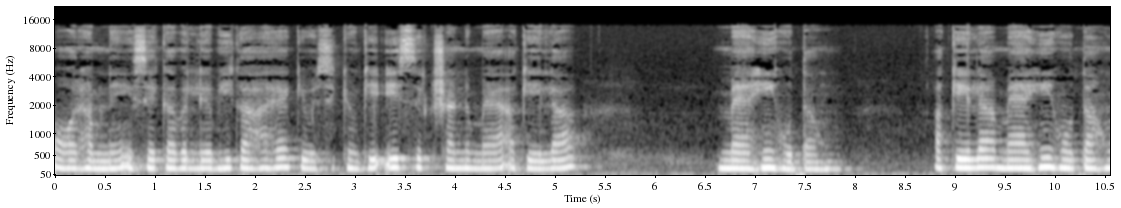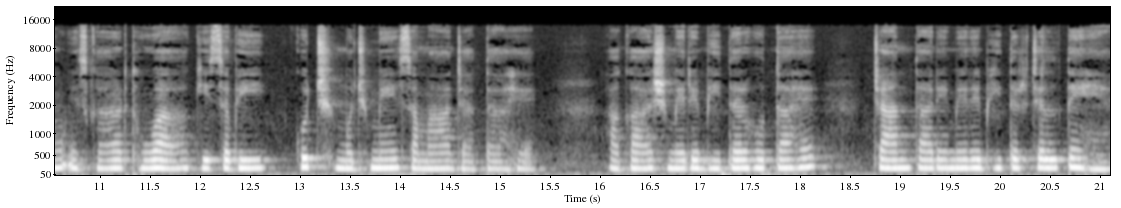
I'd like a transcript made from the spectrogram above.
और हमने इसे कवल्य भी कहा है कि क्योंकि इस क्षण मैं अकेला, मैं ही होता हूँ। अकेला मैं ही होता हूँ, इसका अर्थ हुआ कि सभी कुछ मुझमें समा जाता है। आकाश मेरे भीतर होता है, चाँद तारे मेरे भीतर चलते हैं,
